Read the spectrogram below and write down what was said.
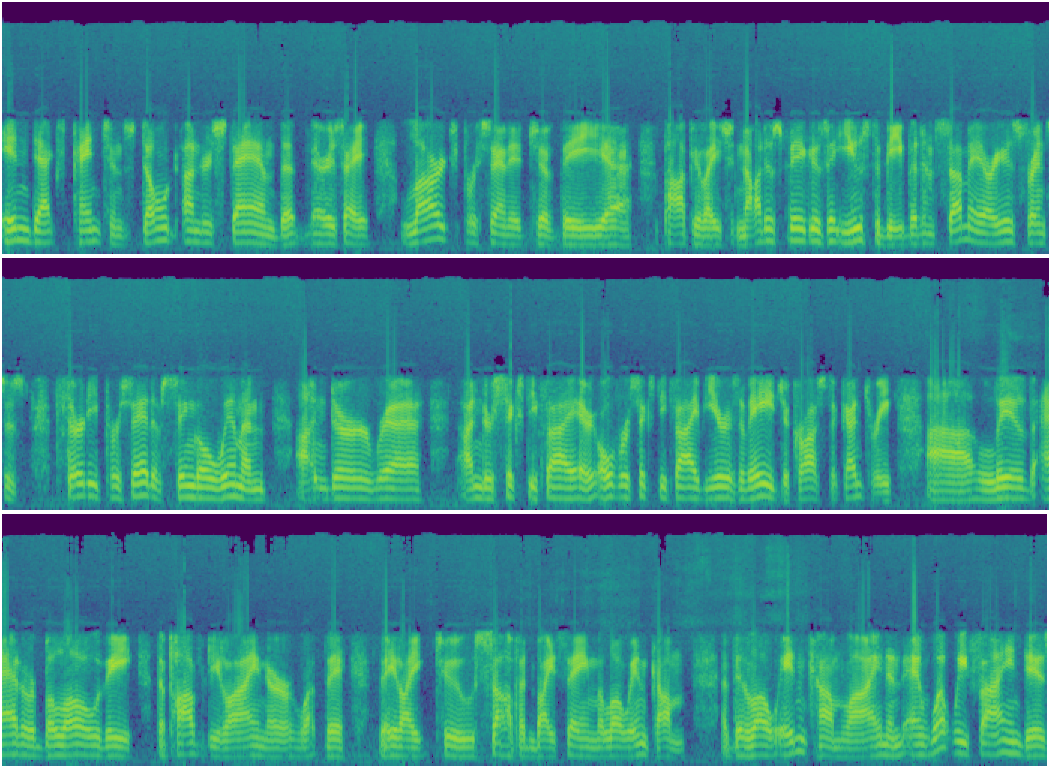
index pensions, don't understand that there is a large percentage of the population, not as big as it used to be, but in some areas, for instance, 30% of single women under under 65 or over 65 years of age across the country uh, live at or below the the poverty line, or what they they like to soften by saying the low income the low income line, and and what we find is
